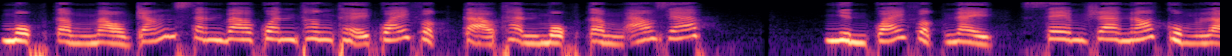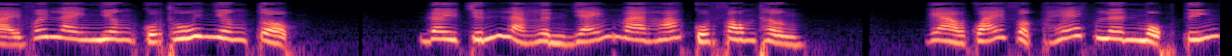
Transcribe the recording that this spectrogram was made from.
Một tầm màu trắng xanh bao quanh thân thể quái vật tạo thành một tầm áo giáp. Nhìn quái vật này, xem ra nó cùng loại với lan nhân của thú nhân tộc. Đây chính là hình dáng ma hóa của phong thần. Gào quái vật hét lên một tiếng,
